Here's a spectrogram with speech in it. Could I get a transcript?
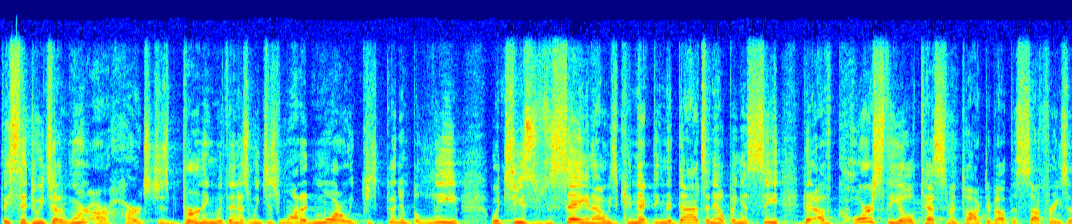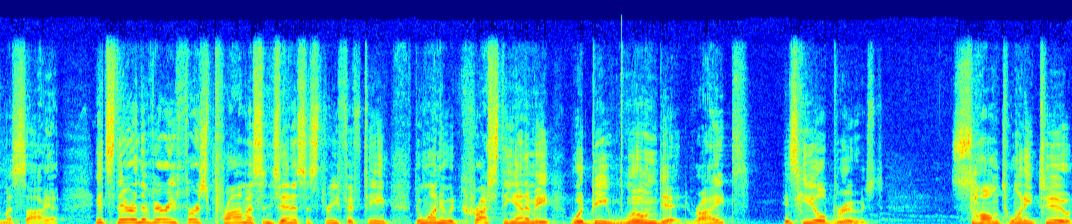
They said to each other, Weren't our hearts just burning within us? We just wanted more. We just couldn't believe what Jesus was saying and how he was connecting the dots and helping us see that, of course, the Old Testament talked about the sufferings of Messiah. It's there in the very first promise in Genesis 3:15. The one who would crush the enemy would be wounded, right? His heel bruised. Psalm 22,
